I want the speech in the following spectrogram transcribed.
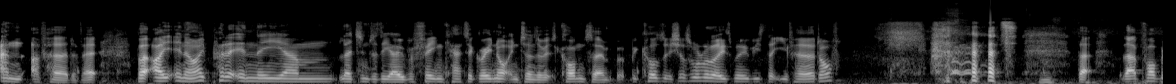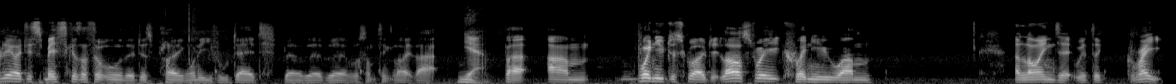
and I've heard of it, but I, you know, I put it in the um, Legend of the Overfiend category, not in terms of its content, but because it's just one of those movies that you've heard of. That that probably I dismissed because I thought, oh, they're just playing on Evil Dead, blah, blah, blah, or something like that. Yeah. But um, when you described it last week, when you um, aligned it with the great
